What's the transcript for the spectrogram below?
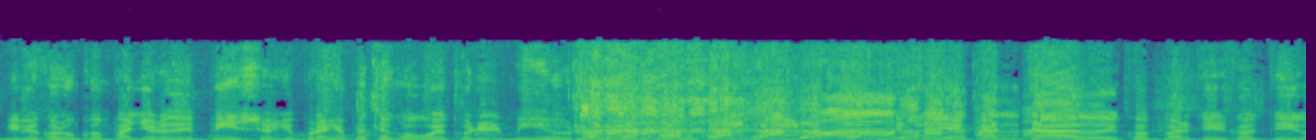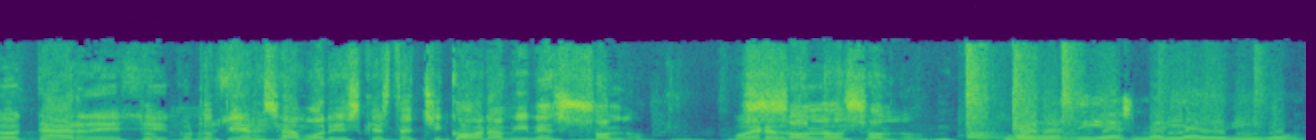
vive con un compañero de piso. Yo, por ejemplo, tengo hueco en el mío. Estaría encantado de compartir contigo tardes eh, con Tú un piensas. Boris, que este chico ahora vive solo. Bueno. Solo, solo. Buenos días, María de Vigo.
